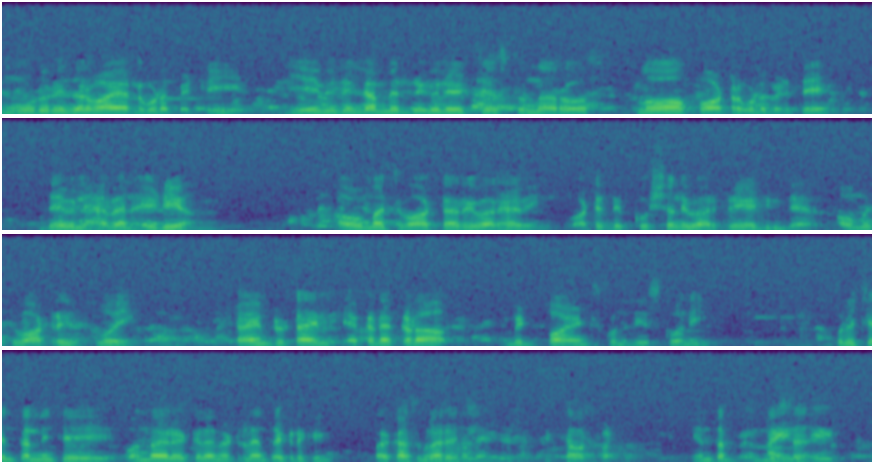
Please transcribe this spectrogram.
మూడు రిజర్వాయర్లు కూడా పెట్టి ఏ విధంగా మీరు రెగ్యులేట్ చేస్తున్నారో ఫ్లో ఆఫ్ వాటర్ కూడా పెడితే they will have an idea how much water you are having. What is the question you are creating there? How much water is flowing. Time to time ఎక్కడెక్కడ mid points కొన్ని తీసుకొని పులిచింతల నుంచి వంద ఇరవై కిలోమీటర్లు ఎంత ఇక్కడికి? ప్రకాశం గారి సిక్స్ అవర్స్ పడుతుంది. ఎంత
